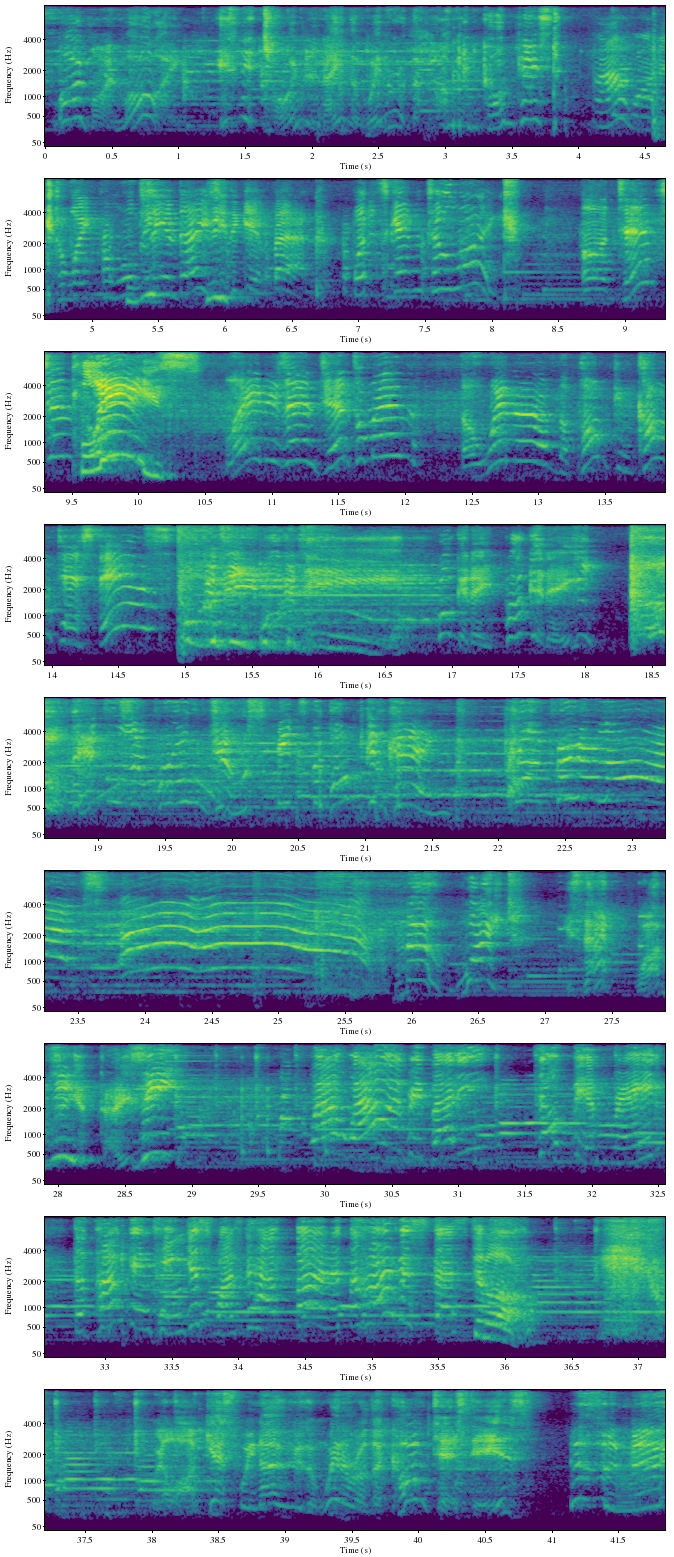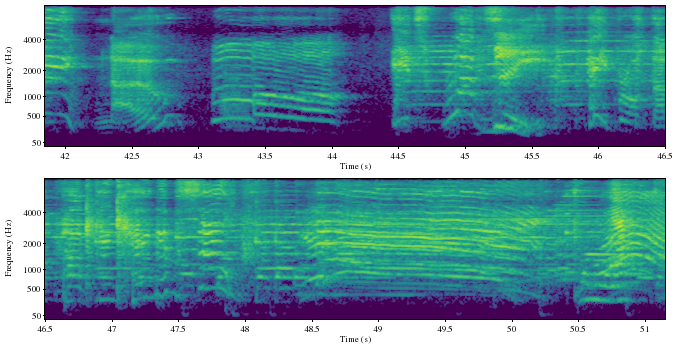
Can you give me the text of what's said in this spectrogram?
My, my, my. Isn't it time to name the winner of the pumpkin contest? I wanted to wait for Wubbzy and Daizy to get back, but it's getting too late. Attention, Please. ladies Boogity boogity! Boogity, boogity. Pickles and Prune Juice. It's the Pumpkin King. Run for your lives! Ah! No, wait. Is that Wubbzy and Daizy? Well, well, everybody. Don't be afraid. The Pumpkin King just wants to have fun at the Harvest Festival. Well, I guess we know who the winner of the contest is. Is it me? No. Oh, He brought the Pumpkin King himself. Thanks.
